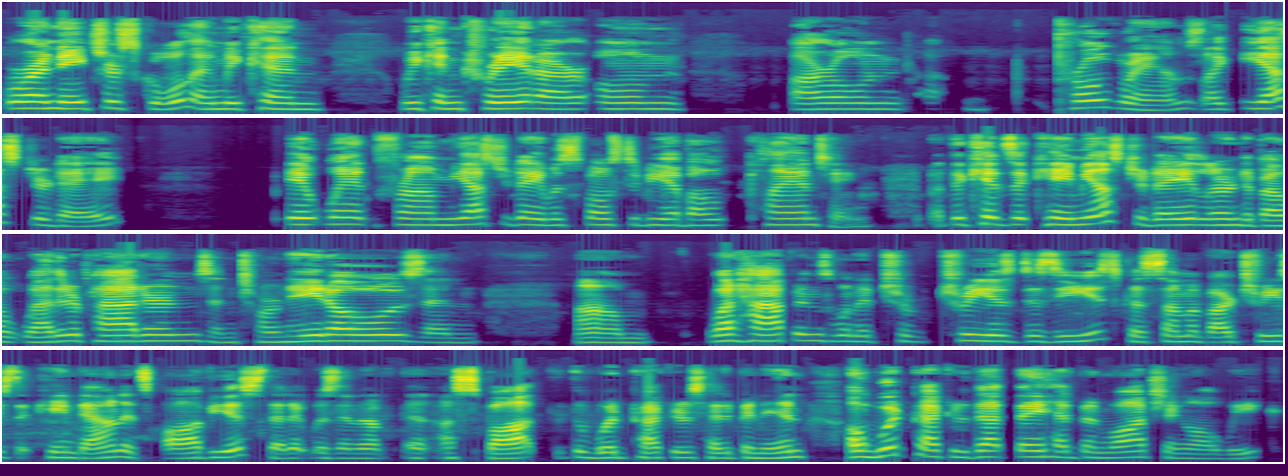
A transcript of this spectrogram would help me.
we're a nature school and we can we can create our own our own uh, programs like yesterday it went from yesterday was supposed to be about planting, but the kids that came yesterday learned about weather patterns and tornadoes and um, what happens when a tr- tree is diseased. Because some of our trees that came down, it's obvious that it was in a, a spot that the woodpeckers had been in, a woodpecker that they had been watching all week.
